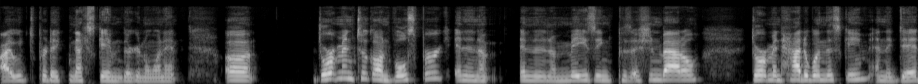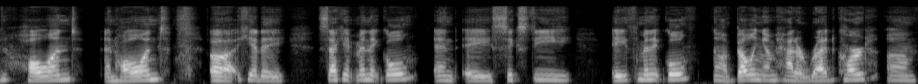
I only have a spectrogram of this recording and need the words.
I would predict next game they're gonna win it. Uh, Dortmund took on Wolfsburg in an in an amazing position battle. Dortmund had to win this game, and they did. Haaland and Haaland, uh, he had a second minute goal and a 68th minute goal. Uh, Bellingham had a red card. Um,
